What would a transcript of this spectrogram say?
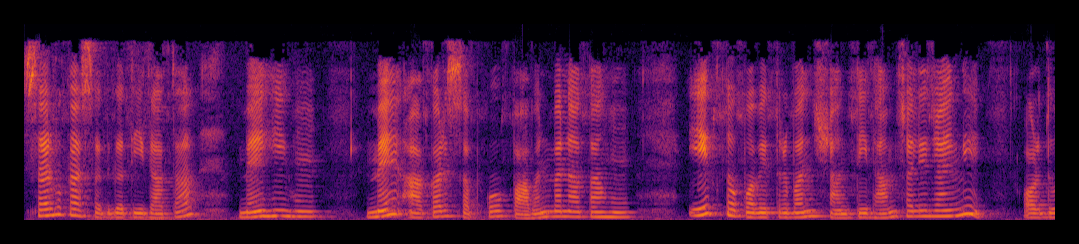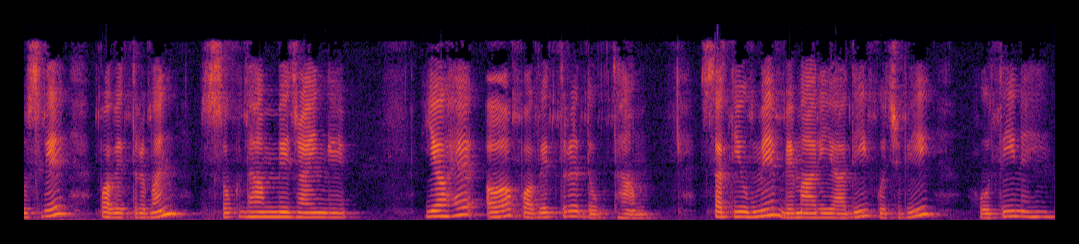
सर्व का सदगति दाता मैं ही हूँ। मैं आकर सबको पावन बनाता हूँ। एक तो पवित्र बन शांति धाम चले जाएँगे और दूसरे पवित्र बन सुख धाम में जाएँगे। यह है अपवित्र दुख धाम सतयुग में बीमारी आदि कुछ भी होती नहीं।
